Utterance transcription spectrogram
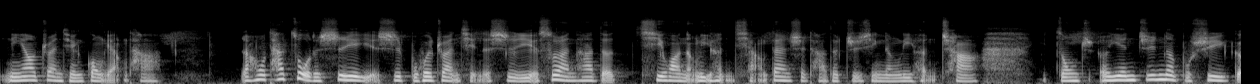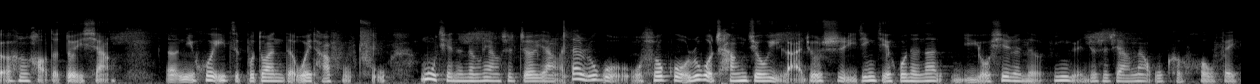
你要赚钱供养她。然后他做的事业也是不会赚钱的事业，虽然他的企划能力很强，但是他的执行能力很差。总之而言之，那不是一个很好的对象。呃，你会一直不断的为他付出。目前的能量是这样，但如果我说过，如果长久以来就是已经结婚了，那有些人的姻缘就是这样，那无可厚非。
